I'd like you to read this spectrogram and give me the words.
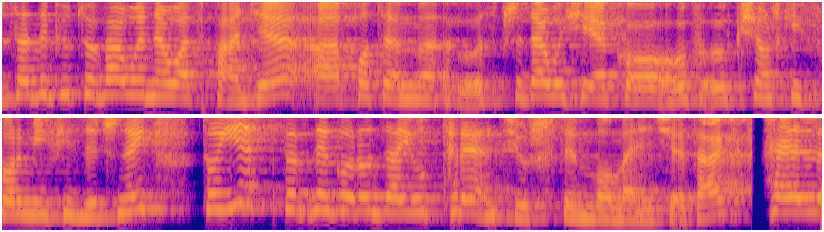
zadebiutowały na Wattpadzie, a potem sprzedały się jako książki w formie fizycznej, to jest pewnego rodzaju trend już w tym momencie, tak? Hell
